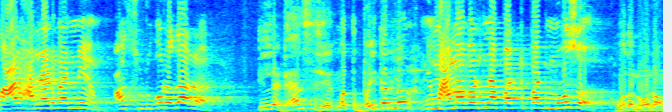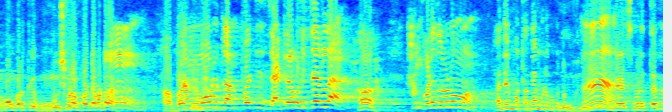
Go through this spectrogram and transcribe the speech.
ಭಾಳ ಹಾರಾಡ್ಬೇಡ ನೀ ಆ ಹುಡುಗರು ಅದಾರ. ಇಲ್ಲ ಡ್ಯಾನ್ಸ್ ಮತ್ತೆ ಬೈತಾರಲ್ಲ ಅವ್ರು? ನಿಮ್ಮ ಮಾಮ ಬರ್ನ ಪಟ್ ಪಟ್ ಮುಗಿಸು. ಹೌದಲ್ಲ ನಾವು ಅಮ್ಮ ಬರ್ತೀವಿ ಮುಗಿಸ್ಬಿಡ ಪಟ ಪಟ. ಹಾಂ ಬಾಯ್ ನಮ್ಮ ಗಣಪತಿ ಜಾತ್ರೆ ಹೊಡಿತಾರಲ್ಲ ಹಾಂ. ಹಂಗೆ ಹೊಡೆದು ಅದೇ ಮತ್ತೆ ಅದೇ ಮಾಡ್ಬೇಕು ನಮ್ಮ ಮನೆ ಡ್ಯಾನ್ಸ್ ಬರುತ್ತಾನ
